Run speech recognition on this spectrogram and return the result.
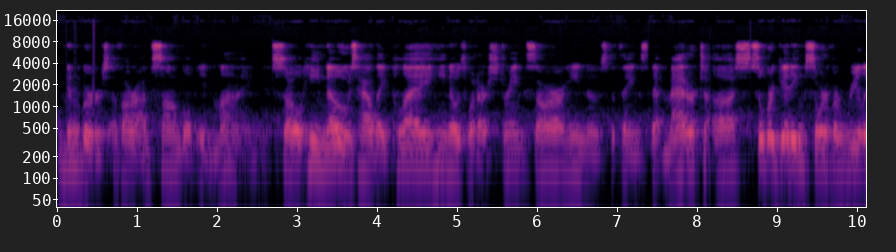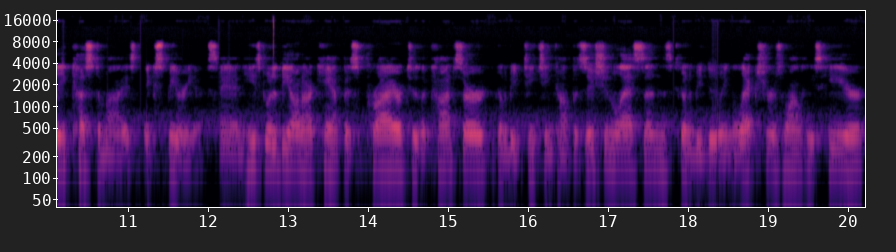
members of our ensemble in mind. So he knows how they play, he knows what our strengths are, he knows the things that matter to us. So we're getting sort of a really customized experience. And he's going to be on our campus prior to the concert, he's going to be teaching composition lessons, he's going to be doing lectures while he's here,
